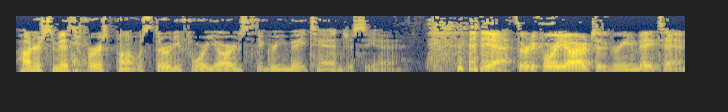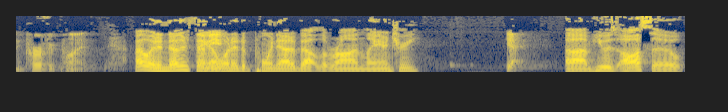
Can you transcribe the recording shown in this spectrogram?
Hunter Smith's first punt was 34 yards to the Green Bay 10, just so you know. yeah, 34 yard to the Green Bay 10. Perfect punt. Oh, and another thing I, I wanted to point out about LaRon Landry. Yeah. Um, he was also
